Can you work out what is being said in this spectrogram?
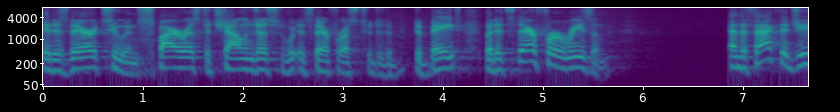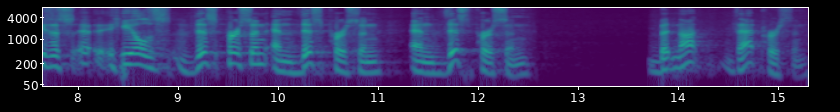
It is there to inspire us, to challenge us, it's there for us to de- debate, but it's there for a reason. And the fact that Jesus uh, heals this person and this person and this person, but not that person.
